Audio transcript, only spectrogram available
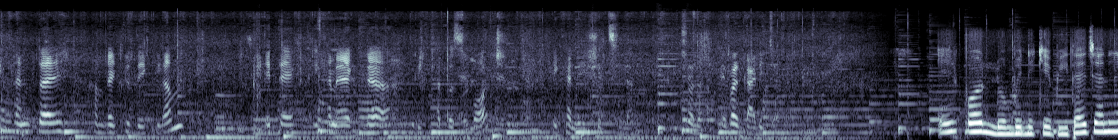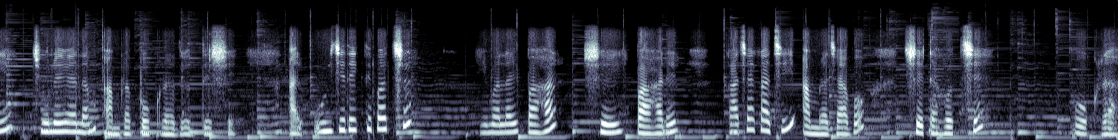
এখানটায় আমরা একটু দেখলাম এটা এখানে একটা বিখ্যাত স্পট। এখানে এসেছিলাম। চলো এবার গাড়ি চালাই। এরপর লুম্বিনীকে বিদায় জানিয়ে চলে গেলাম আমরা পোখরার উদ্দেশ্যে। আর ওই যে দেখতে পাচ্ছ, হিমালয় পাহাড়, সেই পাহাড়ের কাছাকাছি আমরা যাব, সেটা হচ্ছে পোখরা।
